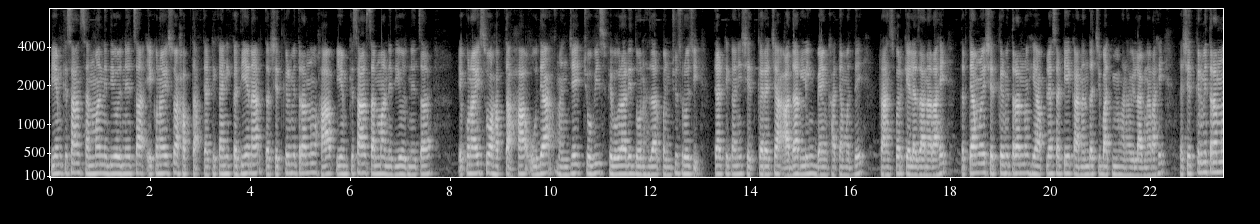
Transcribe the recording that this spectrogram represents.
पीएम किसान सन्मान निधी योजनेचा एकोणावीसवा हप्ता त्या ठिकाणी कधी येणार? तर शेतकरी मित्रांनो हा पीएम किसान सन्मान निधी योजनेचा एकोणावीसवा हप्ता हा उद्या म्हणजे चोवीस फेब्रुवारी दोन हजार पंचवीस रोजी त्या ठिकाणी शेतकऱ्याच्या आधार लिंक बँक खात्यामध्ये ट्रान्सफर केल्या जाणार आहे. तर त्यामुळे शेतकरी मित्रांनो ही आपल्यासाठी एक आनंदाची बातमी म्हणावी लागणार आहे. तर शेतकरी मित्रांनो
